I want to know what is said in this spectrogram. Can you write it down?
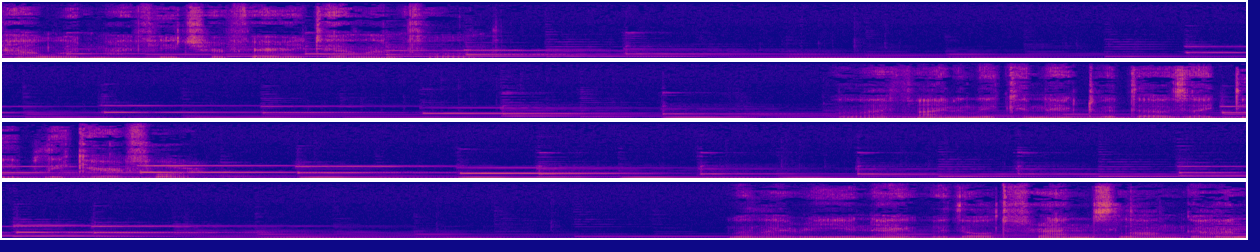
How would my future fairy tale unfold? Will I finally connect with those I deeply care for? Will I reunite with old friends long gone?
